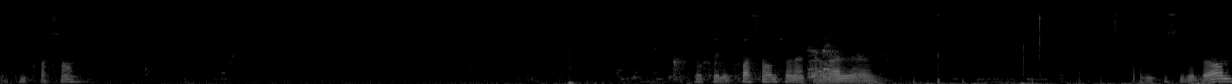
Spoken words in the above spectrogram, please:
et puis croissante. Donc elle est croissante sur l'intervalle. Euh, je rajoute ici les bornes.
